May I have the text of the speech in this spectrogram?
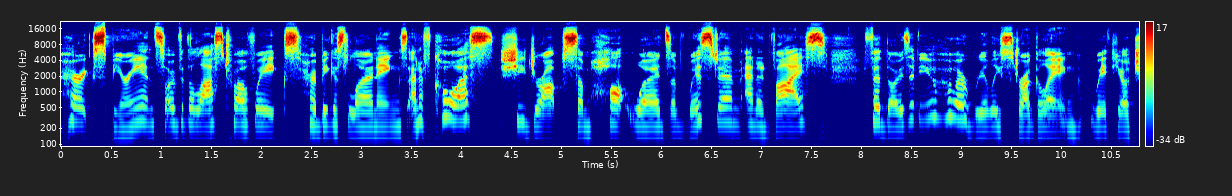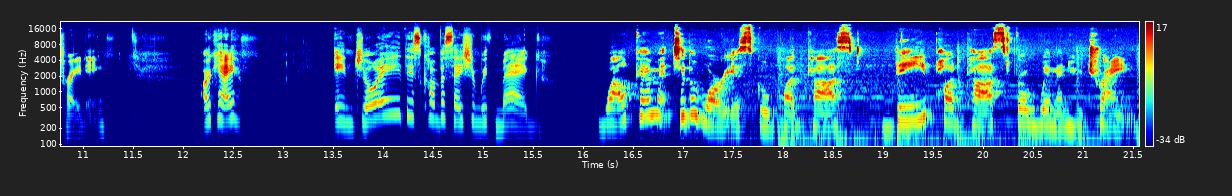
her experience over the last 12 weeks, her biggest learnings, and of course, she drops some hot words of wisdom and advice for those of you who are really struggling with your training. Okay, enjoy this conversation with Meg. Welcome to the Warrior School podcast, the podcast for women who train.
